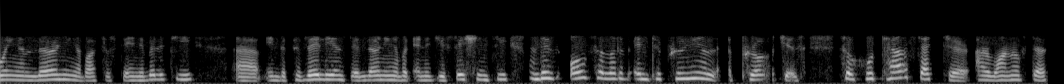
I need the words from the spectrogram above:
going and learning about sustainability uh, in the pavilions. They're learning about energy efficiency, and there's also a lot of entrepreneurial approaches. So, hotel sector are one of the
